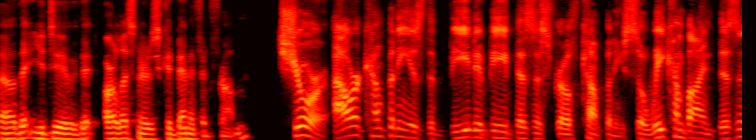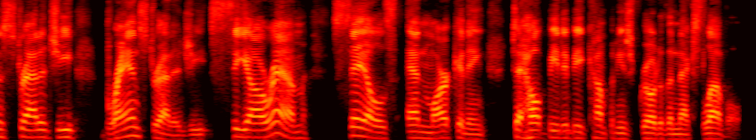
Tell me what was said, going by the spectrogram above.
uh, that you do that our listeners could benefit from? Sure. Our company is the B2B business growth company. So we combine business strategy, brand strategy, CRM, sales, and marketing to help B2B companies grow to the next level.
